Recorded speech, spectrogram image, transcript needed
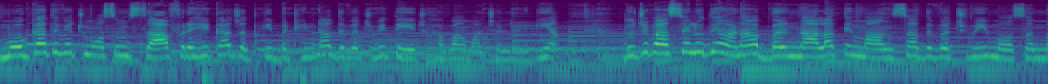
ਮੋਗਾ ਦੇ ਵਿੱਚ ਮੌਸਮ ਸਾਫ਼ ਰਹੇਗਾ, ਜਦਕਿ ਬਠਿੰਡਾ ਦੇ ਵਿੱਚ ਵੀ ਤੇਜ਼ ਹਵਾਵਾਂ ਚੱਲਣਗੀਆਂ। ਦੂਜੇ ਪਾਸੇ ਲੁਧਿਆਣਾ, ਬਰਨਾਲਾ ਤੇ ਮਾਨਸਾ ਦੇ ਵਿੱਚ ਵੀ ਮੌਸਮ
